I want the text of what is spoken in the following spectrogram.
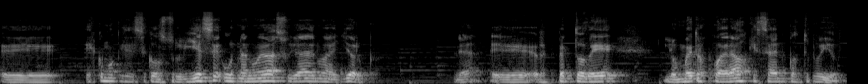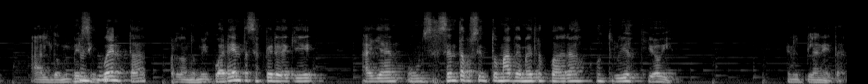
eh, es como que se construyese una nueva ciudad de Nueva York, eh, respecto de los metros cuadrados que se han construido. Al 2050, perdón, 2040, se espera que hayan un 60% más de metros cuadrados construidos que hoy en el planeta.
